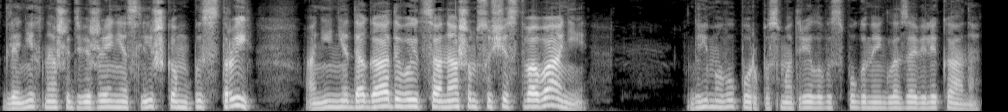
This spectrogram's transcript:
Для них наши движения слишком быстры, они не догадываются о нашем существовании. Грима в упор посмотрела в испуганные глаза великана.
